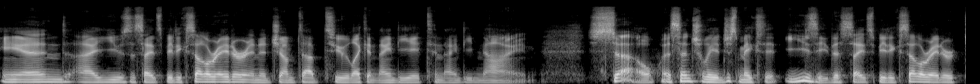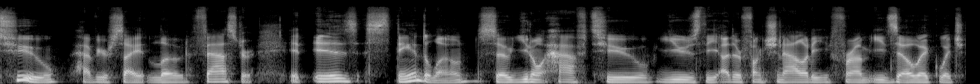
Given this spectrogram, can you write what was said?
And I used the site speed accelerator and it jumped up to like a 98 to 99. So essentially, it just makes it easy, the site speed accelerator, to have your site load faster. It is standalone, so you don't have to use the other functionality from Ezoic, which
